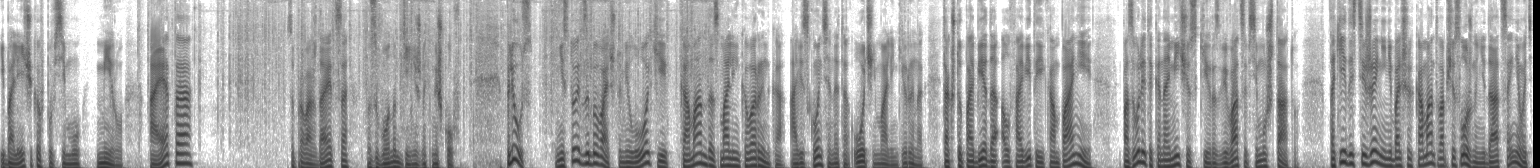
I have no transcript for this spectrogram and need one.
и болельщиков по всему миру. А это сопровождается звоном денежных мешков. Плюс не стоит забывать, что Милуоки – команда с маленького рынка, а Висконсин – это очень маленький рынок. Так что победа алфавита и компании позволит экономически развиваться всему штату. Такие достижения небольших команд вообще сложно недооценивать,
